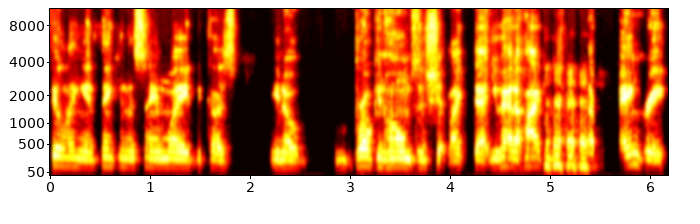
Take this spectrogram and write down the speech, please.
feeling and thinking the same way because you know broken homes and shit like that. You had a high angry,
